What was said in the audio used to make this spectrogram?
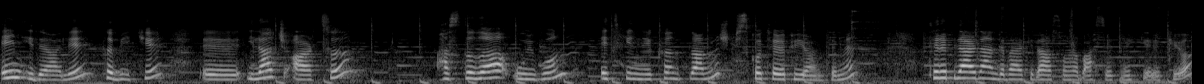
en ideali tabii ki e, ilaç artı hastalığa uygun etkinliği kanıtlanmış psikoterapi yöntemi. Terapilerden de belki daha sonra bahsetmek gerekiyor.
